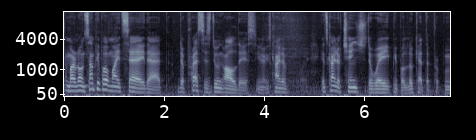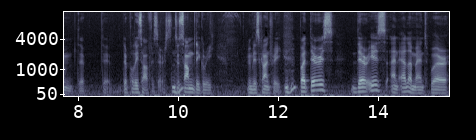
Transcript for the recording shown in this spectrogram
Marlon, some people might say that the press is doing all this. You know, it's kind of, it's kind of changed the way people look at the um, the, the, the, police officers mm-hmm. to some degree in this country. Mm-hmm. But there is there is an element where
